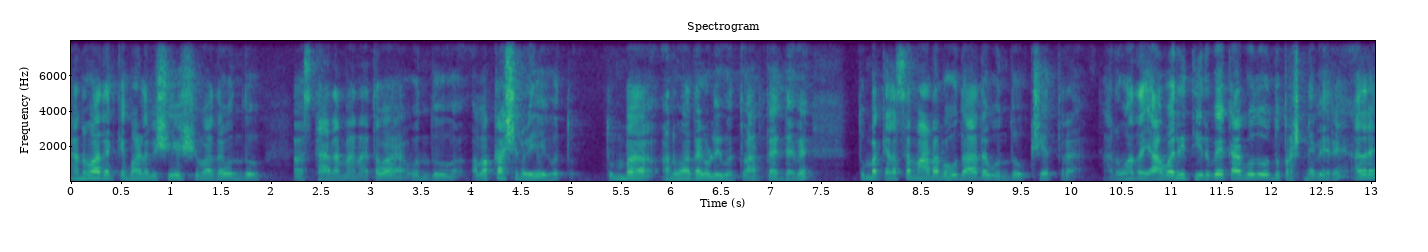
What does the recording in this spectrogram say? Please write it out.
ಅನುವಾದಕ್ಕೆ ಬಹಳ ವಿಶೇಷವಾದ ಒಂದು ಸ್ಥಾನಮಾನ ಅಥವಾ ಒಂದು ಅವಕಾಶಗಳಿವೆ ಇವತ್ತು. ತುಂಬ ಅನುವಾದಗಳು ಇವತ್ತು ಆಗ್ತಾ ಇದ್ದಾವೆ. ತುಂಬ ಕೆಲಸ ಮಾಡಬಹುದಾದ ಒಂದು ಕ್ಷೇತ್ರ. ಅನುವಾದ ಯಾವ ರೀತಿ ಇರಬೇಕಾಗುವುದು ಒಂದು ಪ್ರಶ್ನೆ ಬೇರೆ ಆದರೆ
